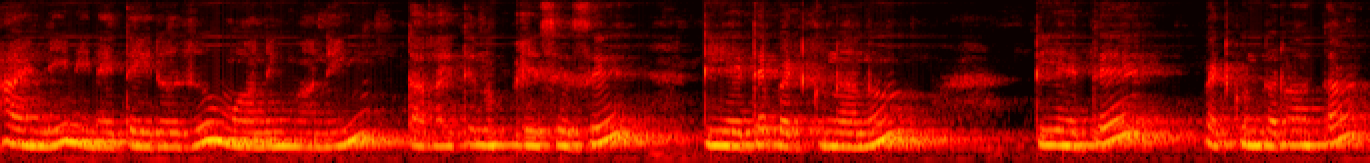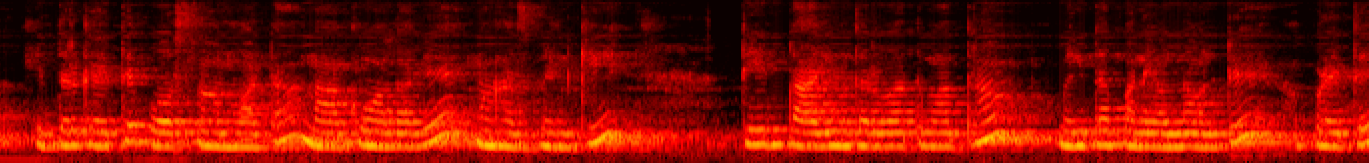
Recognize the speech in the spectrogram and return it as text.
హాయ్ అండి. నేనైతే ఈరోజు మార్నింగ్ మార్నింగ్ తల అయితే నొప్పి వేసేసి టీ అయితే పెట్టుకున్నాను. టీ అయితే పెట్టుకున్న తర్వాత ఇద్దరికైతే పోస్తాం అనమాట నాకు అలాగే మా హస్బెండ్కి టీ తాగిన తర్వాత మాత్రం మిగతా పని ఏమన్నా ఉంటే అప్పుడైతే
